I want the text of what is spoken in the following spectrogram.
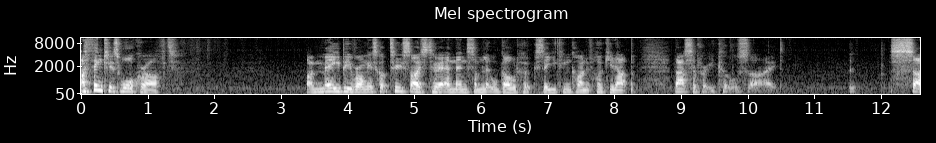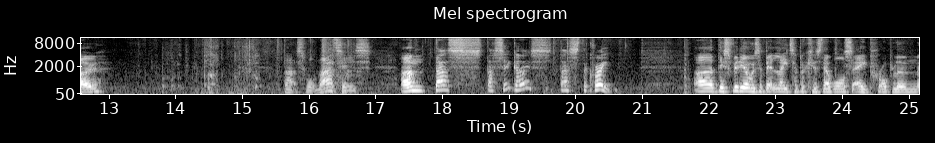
I think it's Warcraft. I may be wrong. It's got two sides to it and then some little gold hooks so you can kind of hook it up. That's a pretty cool side. So, that's what that is. Um, that's that's it, guys. That's the crate. Uh, this video was a bit later because there was a problem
